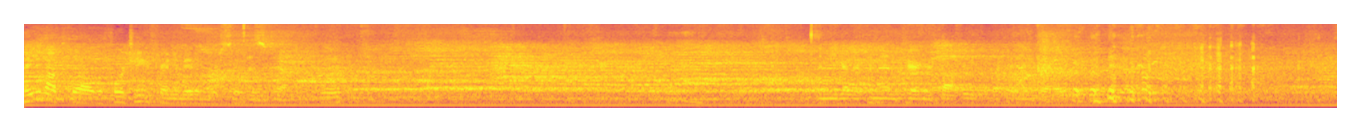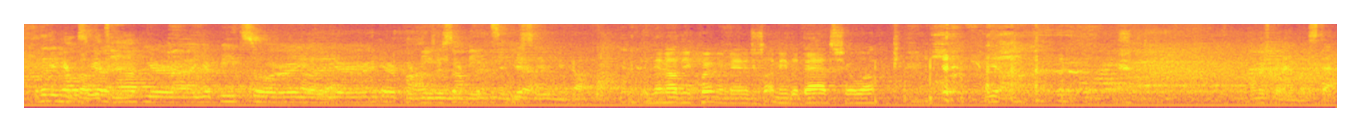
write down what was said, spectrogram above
maybe not 12, but 14, Franny made him wear suits. And you gotta come in carrying your coffee. Like but then you also bubble got to have your uh, your Beats or you know, your AirPods Your or something. beats and your yeah. suit and your coffee. And then all the equipment managers, I mean the dads show up. yeah. I'm just gonna have my stat.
